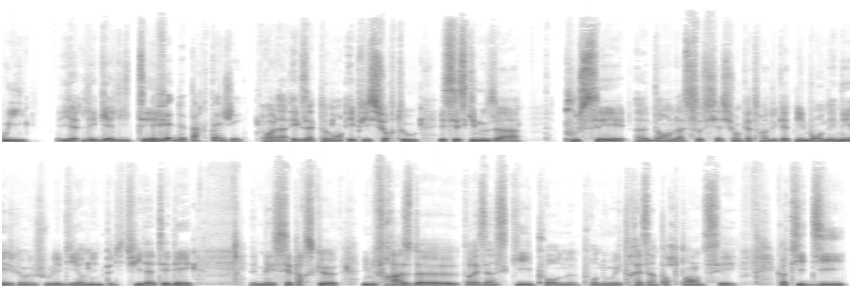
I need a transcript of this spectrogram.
Oui, l'égalité. Le fait de partager. Voilà, exactement. Et puis surtout, et c'est ce qui nous a poussé euh, dans l'association 82 4000. Bon, on est né, comme je vous l'ai dit, on est une petite fille d'ATD, mais c'est parce que une phrase de Brzezinski pour, pour nous est très importante. C'est quand il dit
